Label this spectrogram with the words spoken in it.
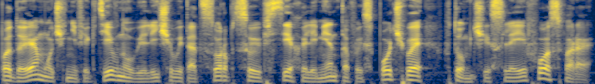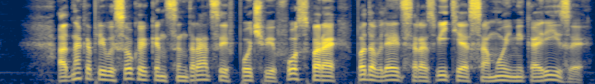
ПДМ очень эффективно увеличивает адсорбцию всех элементов из почвы, в том числе и фосфора. Однако при высокой концентрации в почве фосфора подавляется развитие самой микоризы –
